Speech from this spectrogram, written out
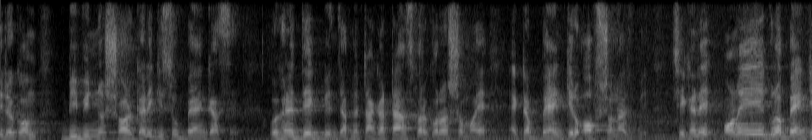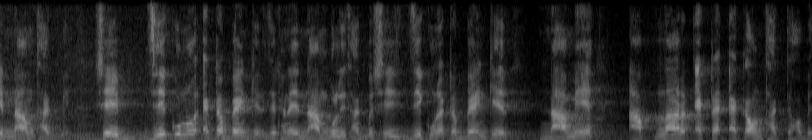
এরকম বিভিন্ন সরকারি কিছু ব্যাংক আছে। ওখানে দেখবেন যে আপনি টাকা ট্রান্সফার করার সময় একটা ব্যাংকের অপশন আসবে। সেখানে অনেকগুলো ব্যাংকের নাম থাকবে। সেই যে কোনো একটা ব্যাংকের যেখানে নামগুলি থাকবে, সেই যে কোনো একটা ব্যাংকের নামে আপনার একটা অ্যাকাউন্ট থাকতে হবে।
